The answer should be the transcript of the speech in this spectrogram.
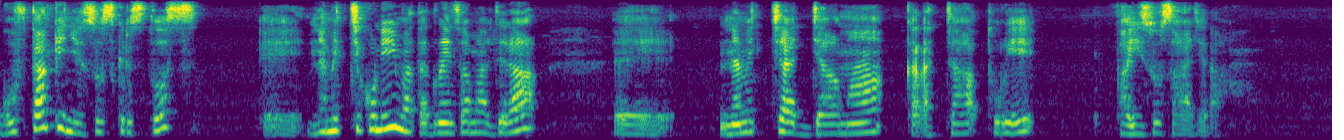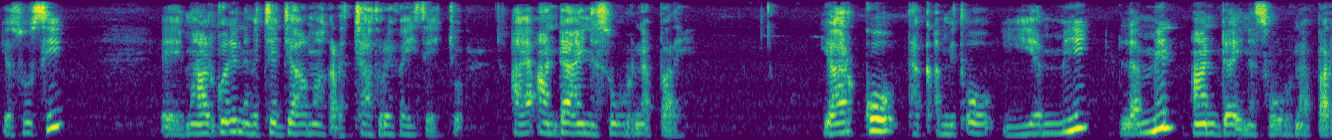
Gooftaan keenya Yesuus Kiristoos namichi kun mata dureen isaa maal jedhaa? Namicha jaamaa kadhachaa ture fayyisuu isaa jedha. Yesuus maal godhe namicha jaamaa kadhachaa ture fayyise jechuudha. አንድ አይነ ስውር ነበረ። ያርኮ ተቀምጦ የሚለምን አንድ አይነ ስውር ነበረ።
